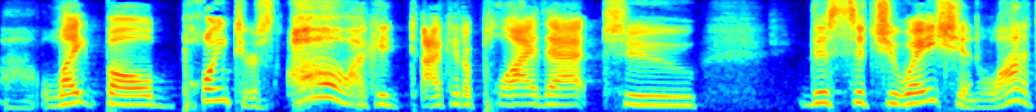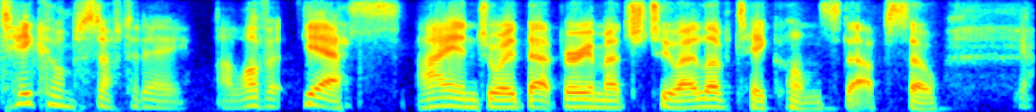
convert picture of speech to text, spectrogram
uh, light bulb pointers. Oh, I could I could apply that to this situation. A lot of take home stuff today. I love it. Yes, I enjoyed that very much too. I love take home stuff. So, yeah.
